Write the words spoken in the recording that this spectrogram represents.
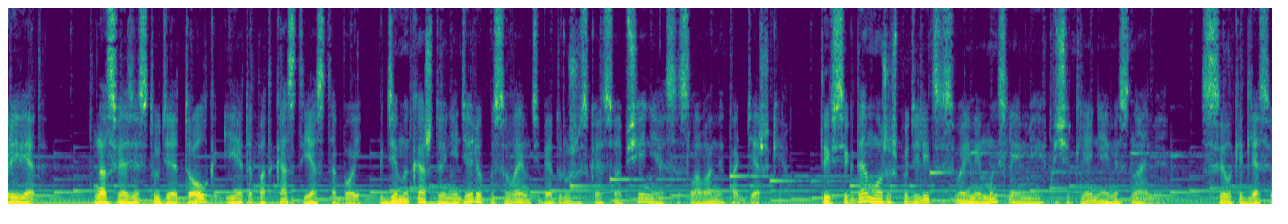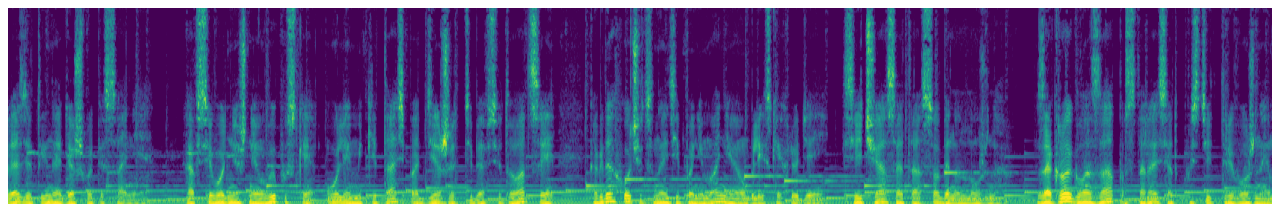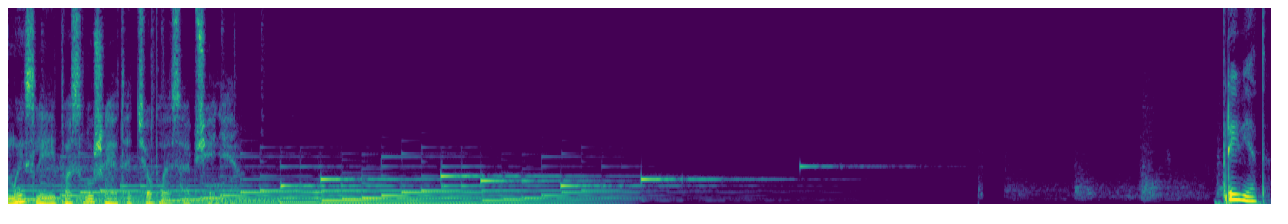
Привет! На связи студия Толк, и это подкаст «Я с тобой», где мы каждую неделю посылаем тебе дружеское сообщение со словами поддержки. Ты всегда можешь поделиться своими мыслями и впечатлениями с нами. Ссылки для связи ты найдешь в описании. А в сегодняшнем выпуске Оля Микитась поддержит тебя в ситуации, когда хочется найти понимание у близких людей. Сейчас это особенно нужно. Закрой глаза, постарайся отпустить тревожные мысли и послушай это теплое сообщение. Привет!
